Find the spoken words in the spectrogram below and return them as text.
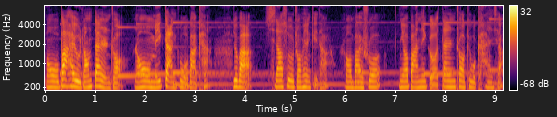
然后我爸还有一张单人照，然后我没敢给我爸看，就把其他所有照片给他，然后我爸说你要把那个单人照给我看一下，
